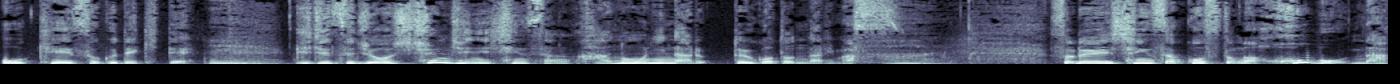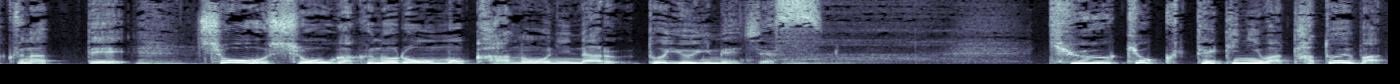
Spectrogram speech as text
を計測できて、技術上瞬時に審査が可能になるということになります。はい。それ審査コストがほぼなくなって、超少額のローンも可能になるというイメージです。究極的には、例えば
